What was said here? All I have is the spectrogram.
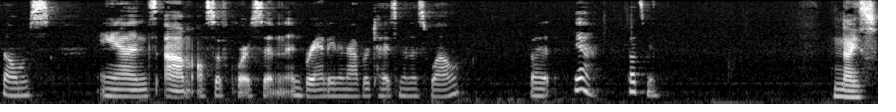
films, and um, also, of course, in, in branding and advertisement as well. But yeah, that's me. Nice.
